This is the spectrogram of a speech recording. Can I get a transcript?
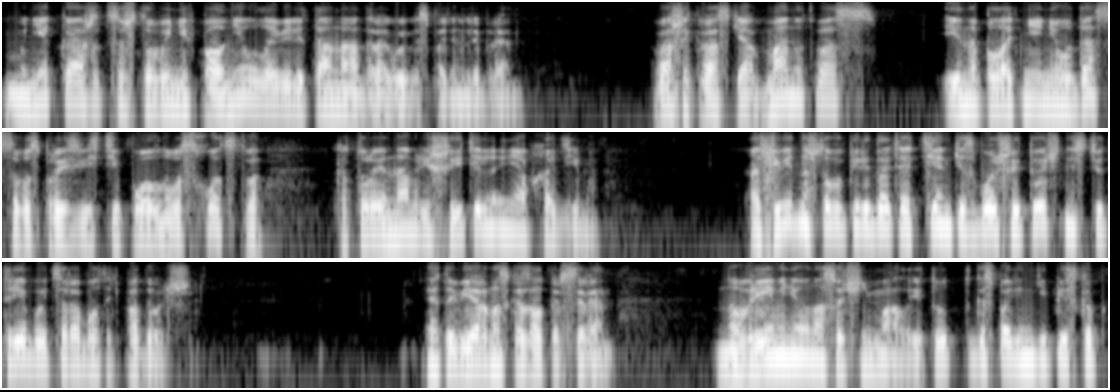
Мне кажется, что вы не вполне уловили тона, дорогой господин Лебрен. Ваши краски обманут вас, и на полотне не удастся воспроизвести полного сходства, которое нам решительно необходимо. Очевидно, чтобы передать оттенки с большей точностью, требуется работать подольше. Это верно, сказал Персерен. Но времени у нас очень мало, и тут, господин епископ,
